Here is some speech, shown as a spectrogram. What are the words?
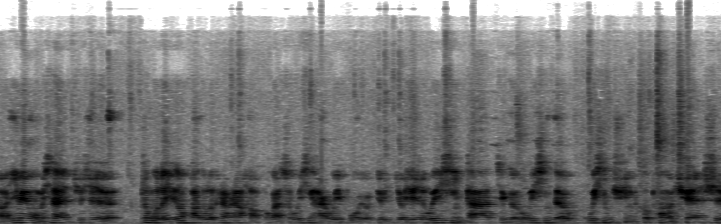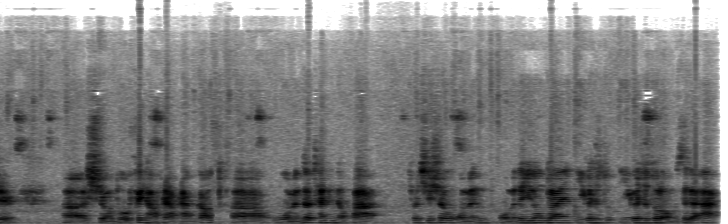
呃，因为我们现在就是中国的移动化做的非常非常好，不管是微信还是微博，尤尤尤其是微信，大家这个微信的微信群和朋友圈是，呃，使用度非常非常非常高。呃，我们的产品的话，就其实我们我们的移动端，一个是做一个是做了我们自己的 app，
